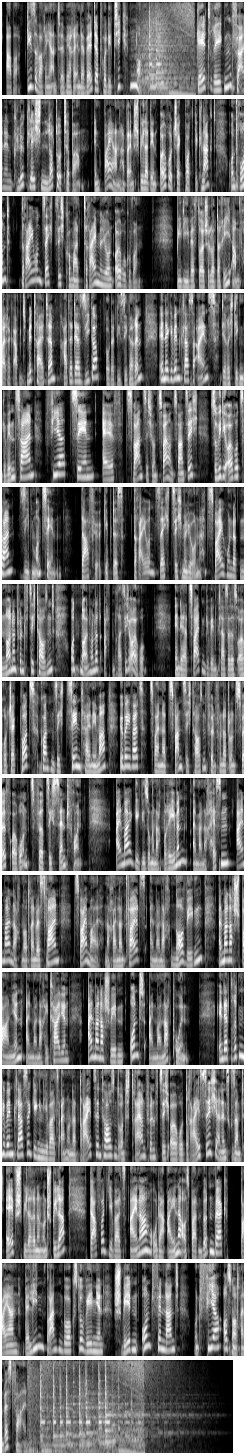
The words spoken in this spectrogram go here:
Aber diese Variante wäre in der Welt der Politik neu. Geldregen für einen glücklichen Lottotipper. In Bayern hat ein Spieler den Euro-Jackpot geknackt und rund 63,3 Millionen Euro gewonnen. Wie die Westdeutsche Lotterie am Freitagabend mitteilte, hatte der Sieger oder die Siegerin in der Gewinnklasse 1 die richtigen Gewinnzahlen 4, 10, 11, 20 und 22 sowie die Eurozahlen 7 und 10. Dafür gibt es 63.259.000 und 938 Euro. In der zweiten Gewinnklasse des Euro-Jackpots konnten sich zehn Teilnehmer über jeweils 220.512 Euro und 40 Cent freuen. Einmal ging die Summe nach Bremen, einmal nach Hessen, einmal nach Nordrhein-Westfalen, zweimal nach Rheinland-Pfalz, einmal nach Norwegen, einmal nach Spanien, einmal nach Italien, einmal nach Schweden und einmal nach Polen. In der dritten Gewinnklasse gingen jeweils 113.000 und 53,30 Euro an insgesamt elf Spielerinnen und Spieler, davon jeweils einer oder eine aus Baden-Württemberg, Bayern, Berlin, Brandenburg, Slowenien, Schweden und Finnland und vier aus Nordrhein-Westfalen.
